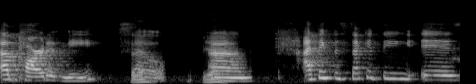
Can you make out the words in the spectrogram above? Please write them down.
A part of me. So, yeah. yeah. Um, I think the second thing is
